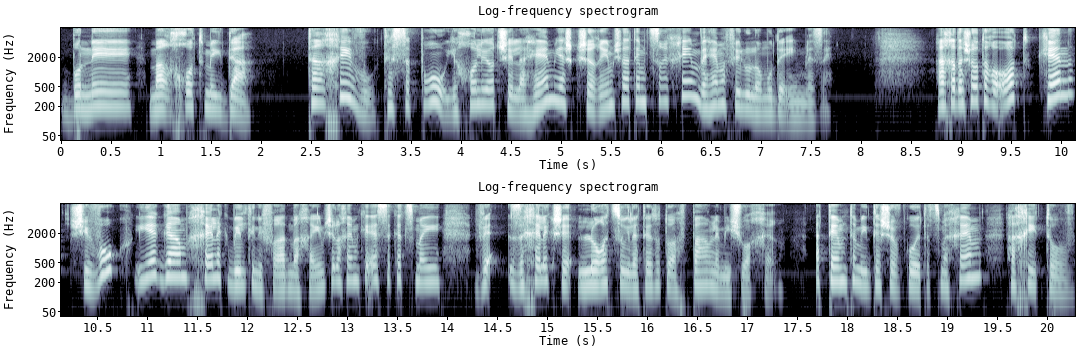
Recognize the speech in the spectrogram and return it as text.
בונה מערכות מידע? תרחיבו, תספרו. יכול להיות שלהם יש קשרים שאתם צריכים והם אפילו לא מודעים לזה. החדשות הרעות, כן, שיווק יהיה גם חלק בלתי נפרד מהחיים שלכם כעסק עצמאי, וזה חלק שלא רצוי לתת אותו אף פעם למישהו אחר. אתם תמיד תשווקו את עצמכם הכי טוב.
